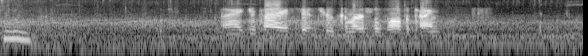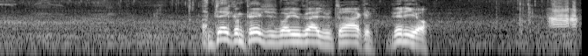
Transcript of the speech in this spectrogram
Mm. I get tired of sitting through commercials all the time. I'm taking pictures while you guys are talking. Video. Uh -huh.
